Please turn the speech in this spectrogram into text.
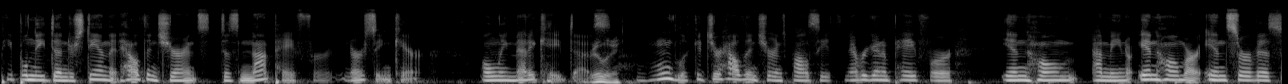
people need to understand that health insurance does not pay for nursing care. Only Medicaid does. really, Mm-hmm. Look at your health insurance policy. It's never going to pay for in home, I mean, in home or in service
